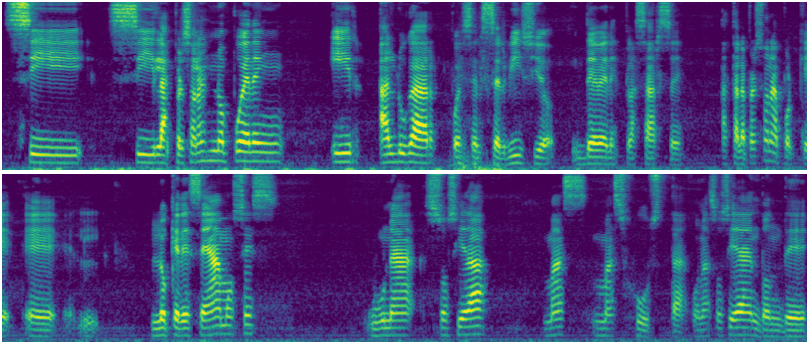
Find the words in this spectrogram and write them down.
si, si las personas no pueden ir al lugar, pues el servicio debe desplazarse hasta la persona porque eh, lo que deseamos es una sociedad más, más justa, una sociedad en donde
